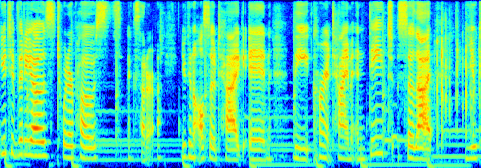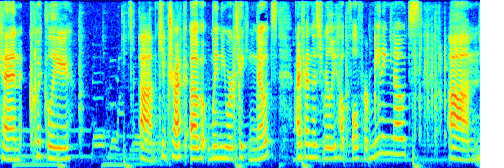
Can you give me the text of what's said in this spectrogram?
YouTube videos, Twitter posts, etc. You can also tag in the current time and date so that you can quickly um, keep track of when you were taking notes. I find this really helpful for meeting notes um,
